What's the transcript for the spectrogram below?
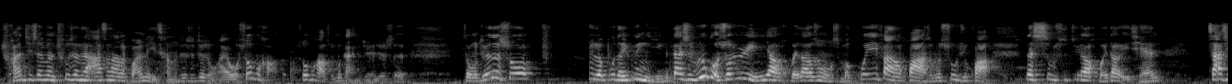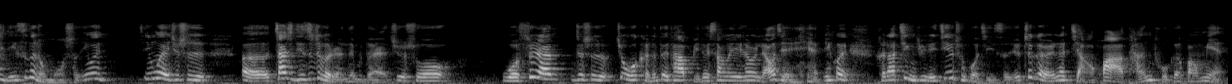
传奇身份出生在阿森纳的管理层，就是这种哎我说不好说不好什么感觉，就是总觉得说俱乐部的运营，但是如果说运营要回到这种什么规范化、什么数据化，那是不是就要回到以前加西迪斯那种模式？因为因为就是呃加西迪斯这个人对不对？就是说。我虽然就是就我可能对他比对桑雷稍微了解一点，因为和他近距离接触过几次。就这个人的讲话、谈吐各方面，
